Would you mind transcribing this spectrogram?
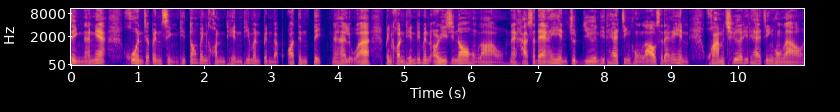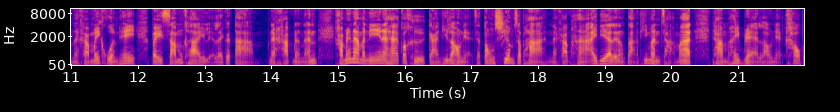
สิ่งนั้นเนี่ยควรจะเป็นสิ่งที่ต้องเป็นคอนเทนต์ที่มันเป็นแบบออเทนติกนะฮะหรือว่าเป็นคอนเทนต์ที่เป็นออริจินอลของเรานะครับแสดงให้เห็นจุดยืนที่แท้จริงของเรา แสดงให้เห็นความเชื่อที่แท้จริงของเรานะครับไม่ควรให้ไปซ้ำใครหรืออะไรก็ตาม นะครับดังนั้นคำแนะนำอันนี้นะฮะก็คือการที่เราเนี่ยจะต้องเชื่อมสภานนะครับหาไอเดียอะไรต่างๆ ที่มันสามารถทำให้แบรนด์เราเนี่ยเข้าไป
